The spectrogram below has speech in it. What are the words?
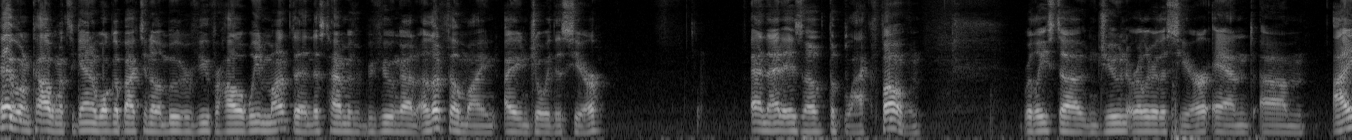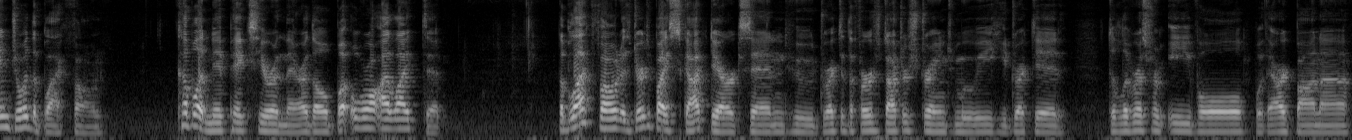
Hey everyone, Kyle once again, and welcome back to another movie review for Halloween month, and this time I'm reviewing another film I, I enjoyed this year, and that is of The Black Phone, released uh, in June earlier this year, and um, I enjoyed The Black Phone. A couple of nitpicks here and there, though, but overall I liked it. The Black Phone is directed by Scott Derrickson, who directed the first Doctor Strange movie, he directed Deliver Us from Evil with Eric Bana,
